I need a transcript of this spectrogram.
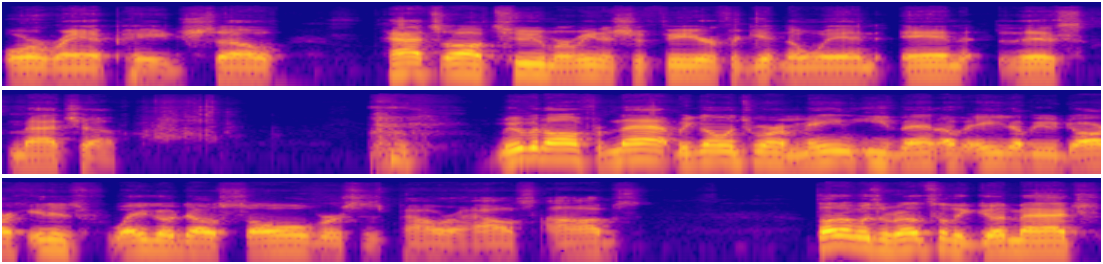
or Rampage. So hats off to Marina Shafir for getting the win in this matchup. Moving on from that, we go into our main event of AW Dark. It is Fuego del Sol versus Powerhouse Hobbs. Thought it was a relatively good match.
